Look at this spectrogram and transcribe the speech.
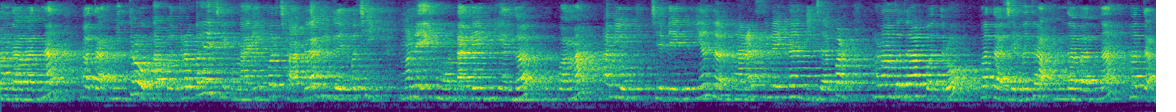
અમદાવાદના હતા મિત્રો આ પત્ર કહે છે કે મારી ઉપર છાપ લાગી ગઈ પછી મને એક મોટા બેગની અંદર મૂકવામાં આવ્યો જે બેગની અંદર મારા સિવાયના બીજા પણ ઘણા બધા પત્રો હતા જે બધા અમદાવાદના હતા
